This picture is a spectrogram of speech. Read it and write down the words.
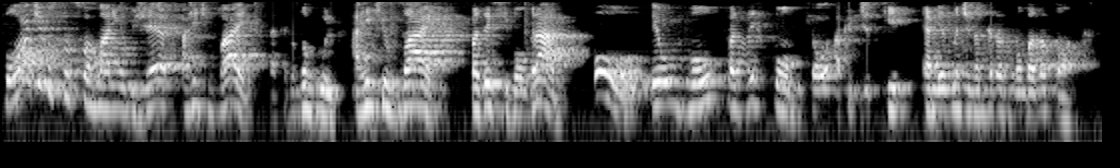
pode nos transformar em objeto, a gente vai, a questão do orgulho, a gente vai fazer isso de bom grado? Ou eu vou fazer como? Que eu acredito que é a mesma dinâmica das bombas atômicas.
